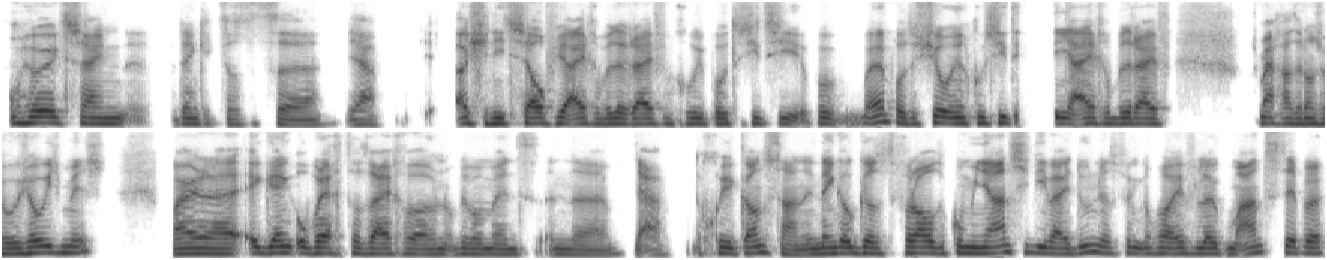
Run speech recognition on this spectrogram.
Om heel eerlijk te zijn, denk ik dat het, ja, als je niet zelf je eigen bedrijf een goede positie, potentieel in goed ziet in je eigen bedrijf, mij gaat er dan sowieso iets mis. Maar uh, ik denk oprecht dat wij gewoon op dit moment een, uh, ja, een goede kans staan. Ik denk ook dat het vooral de combinatie die wij doen, dat vind ik nog wel even leuk om aan te stippen,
